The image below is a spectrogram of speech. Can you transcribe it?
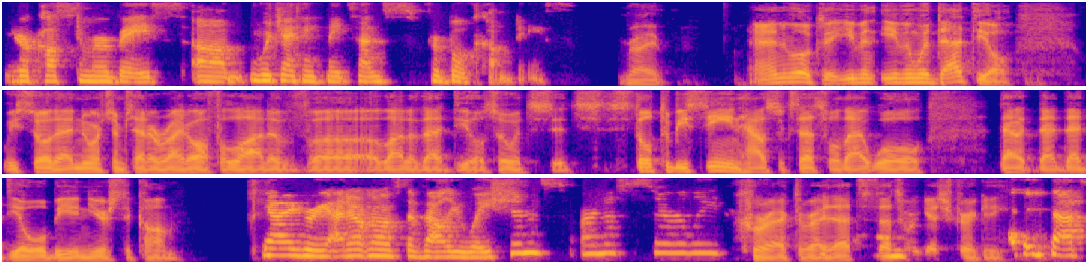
your customer base, um, which I think made sense for both companies. Right. And look, even even with that deal, we saw that Nordstrom's had to write off a lot of uh, a lot of that deal. So it's it's still to be seen how successful that will that that that deal will be in years to come. Yeah, I agree. I don't know if the valuations are necessarily correct. Right. That's that's where it gets tricky. I think that's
